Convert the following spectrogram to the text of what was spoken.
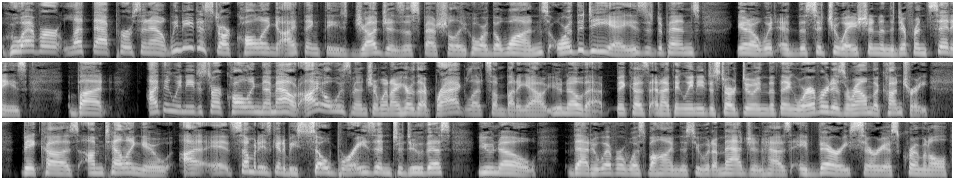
whoever let that person out, we need to start calling, I think, these judges, especially who are the ones, or the DAs, it depends, you know, uh, the situation in the different cities. But I think we need to start calling them out. I always mention when I hear that Bragg let somebody out, you know that because, and I think we need to start doing the thing wherever it is around the country because I'm telling you, I, somebody's going to be so brazen to do this, you know that whoever was behind this, you would imagine, has a very serious criminal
